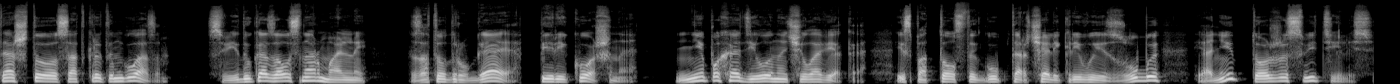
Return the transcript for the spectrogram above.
Та, что с открытым глазом. С виду казалась нормальной, зато другая, перекошенная, не походила на человека. Из-под толстых губ торчали кривые зубы, и они тоже светились.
